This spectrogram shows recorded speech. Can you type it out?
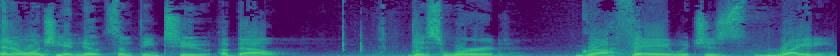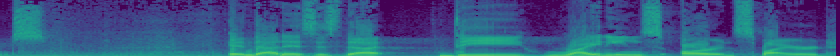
And I want you to note something too about this word graphe, which is writings. And that is, is that the writings are inspired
